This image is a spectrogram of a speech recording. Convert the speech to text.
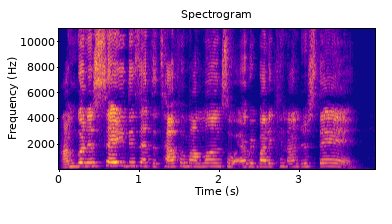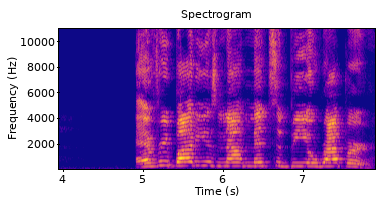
I'm gonna say this at the top of my lungs so everybody can understand. Everybody is not meant to be a rapper.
